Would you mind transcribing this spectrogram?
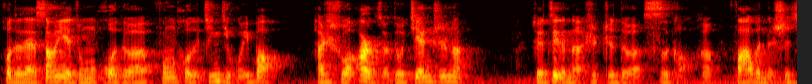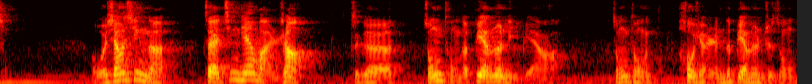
或者在商业中获得丰厚的经济回报，还是说二者都兼之呢？所以这个呢是值得思考和发问的事情。我相信呢，在今天晚上这个总统的辩论里边啊，总统候选人的辩论之中，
